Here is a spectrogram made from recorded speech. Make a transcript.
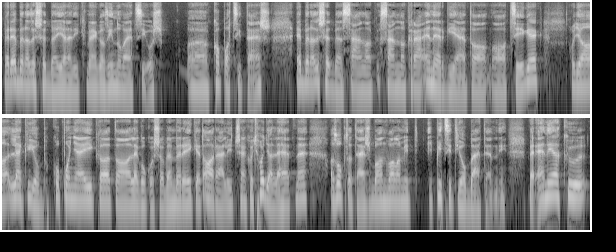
mert ebben az esetben jelenik meg az innovációs kapacitás, ebben az esetben szállnak, szánnak rá energiát a, a cégek, hogy a legjobb koponyáikat, a legokosabb embereiket arra állítsák, hogy hogyan lehetne az oktatásban valamit egy picit jobbá tenni. Mert enélkül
